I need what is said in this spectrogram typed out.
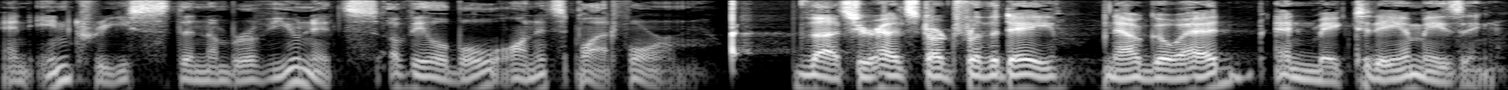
and increase the number of units available on its platform. That's your head start for the day. Now go ahead and make today amazing.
